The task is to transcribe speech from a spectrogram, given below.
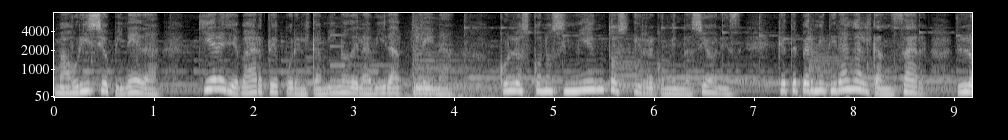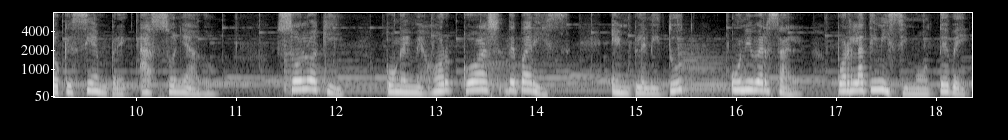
Mauricio Pineda quiere llevarte por el camino de la vida plena, con los conocimientos y recomendaciones que te permitirán alcanzar lo que siempre has soñado. Solo aquí, con el mejor coach de París, en plenitud universal, por Latinísimo TV.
